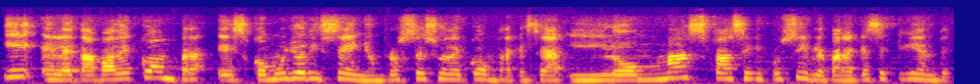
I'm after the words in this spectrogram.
y en la etapa de compra es como yo diseño un proceso de compra que sea lo más fácil posible para que ese cliente,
